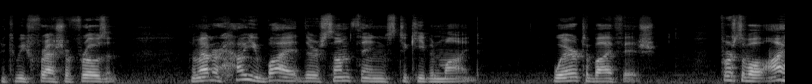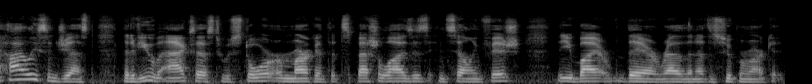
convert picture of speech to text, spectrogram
it could be fresh or frozen. No matter how you buy it, there are some things to keep in mind. Where to buy fish. First of all, I highly suggest that if you have access to a store or market that specializes in selling fish, that you buy it there rather than at the supermarket.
